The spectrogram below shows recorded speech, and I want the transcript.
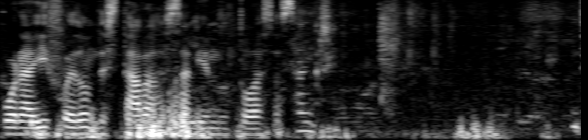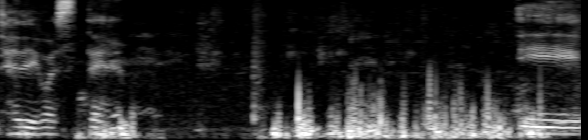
Por ahí fue donde estaba saliendo toda esa sangre. Te digo, este. Y,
